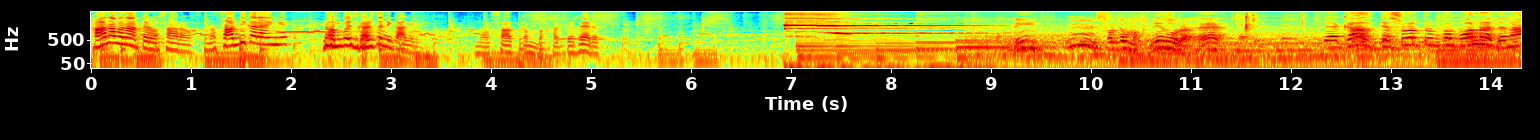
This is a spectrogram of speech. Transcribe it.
खाना बनाते रहो सारा वक्त। ना शादी कराएँगे ना हमको इस घर से निकालेंगे। नौसाद कम बखत गैरत ईश्वर का मखनी हो रहा है? देखा किश्वर तुमको बोल रहे थे ना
